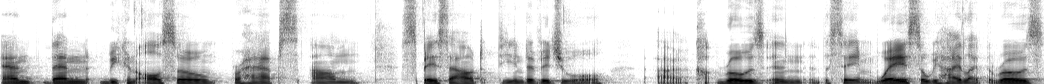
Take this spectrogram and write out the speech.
And then we can also perhaps um, space out the individual uh, rows in the same way. So we highlight the rows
